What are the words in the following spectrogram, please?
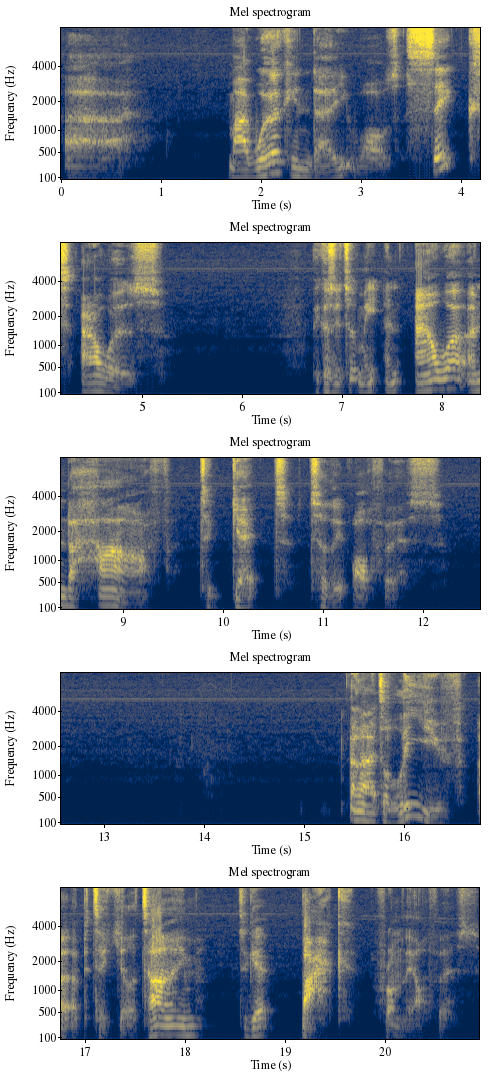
Uh, my working day was six hours because it took me an hour and a half to get to the office. And I had to leave at a particular time to get back from the office.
